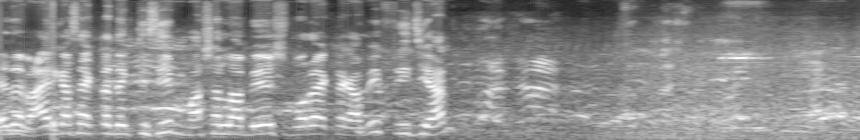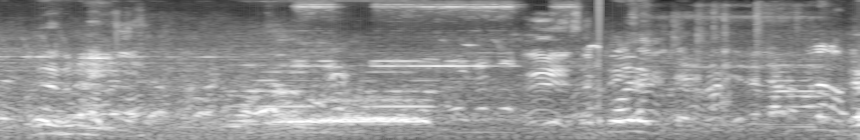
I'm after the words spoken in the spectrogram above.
এই যে ভাইয়ের কাছে একটা দেখতেছি মাসাল্লাহ বেশ বড় একটা গাভী ফ্রিজিয়ান। এ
